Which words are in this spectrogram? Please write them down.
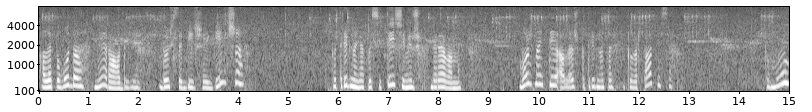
але погода не радує. Дощ все більше і більше. Потрібно якось йти ще між деревами. Можна йти, але ж потрібно та повертатися. Тому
